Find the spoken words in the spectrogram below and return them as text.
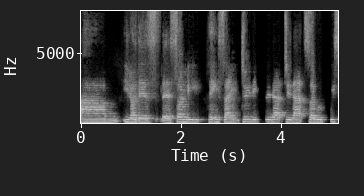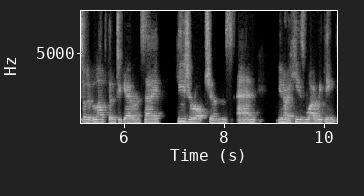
um, you know, there's there's so many things saying do this, do that, do that. So we, we sort of lump them together and say, here's your options, and you know, here's why we think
